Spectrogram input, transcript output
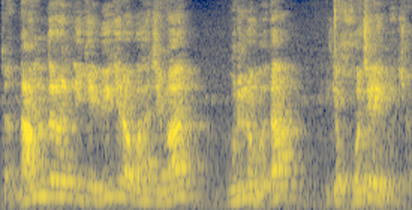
자, 남들은 이게 위기라고 하지만 우리는 뭐다? 이게 호재인 거죠.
